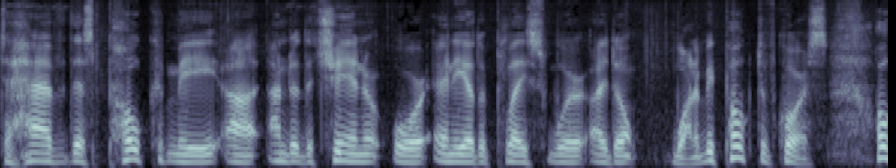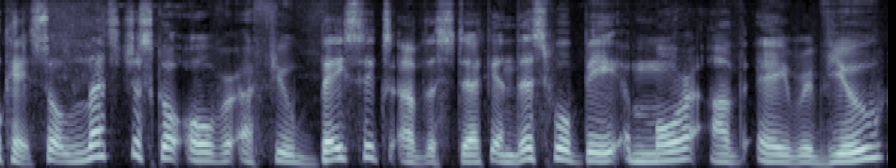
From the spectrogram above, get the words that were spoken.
to have this poke me uh, under the chin or, or any other place where I don't want to be poked of course. Okay so let's just go over a few basics of the stick and this will be more of a review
